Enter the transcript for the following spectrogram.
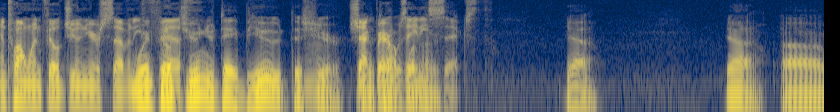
Antoine Winfield Jr. seventy Winfield. Jr. debuted this year. Mm-hmm. Shaq Barrett was 100. eighty sixth. Yeah. Yeah. Uh,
